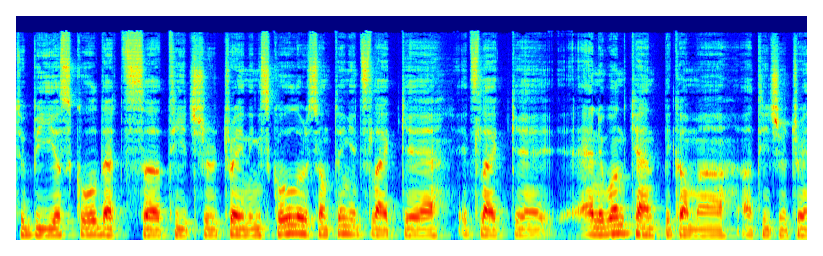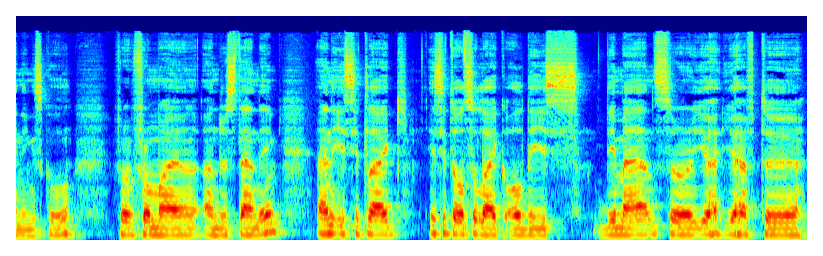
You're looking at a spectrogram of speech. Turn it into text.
to be a school that's a teacher training school or something. It's like uh, it's like uh, anyone can't become a, a teacher training school, from from my understanding. And is it like is it also like all these demands, or you you have to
